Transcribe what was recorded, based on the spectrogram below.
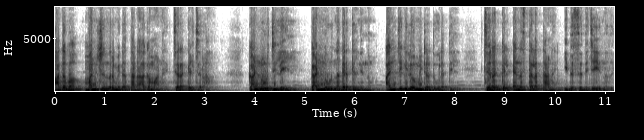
അഥവാ മനുഷ്യനിർമ്മിത തടാകമാണ് ചിറക്കൽ ചിറ. കണ്ണൂർ ജില്ലയിൽ കണ്ണൂർ നഗരത്തിൽ നിന്നും അഞ്ച് കിലോമീറ്റർ ദൂരത്തിൽ ചിറക്കൽ എന്ന സ്ഥലത്താണ് ഇത് സ്ഥിതി ചെയ്യുന്നത്.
